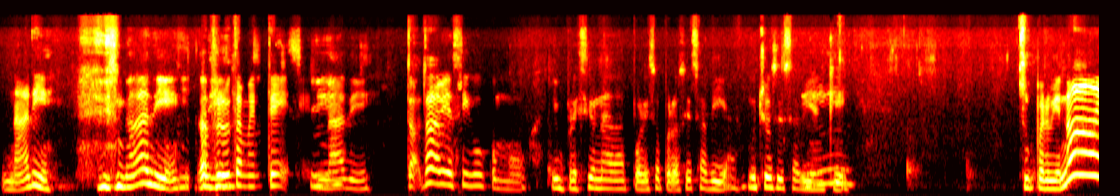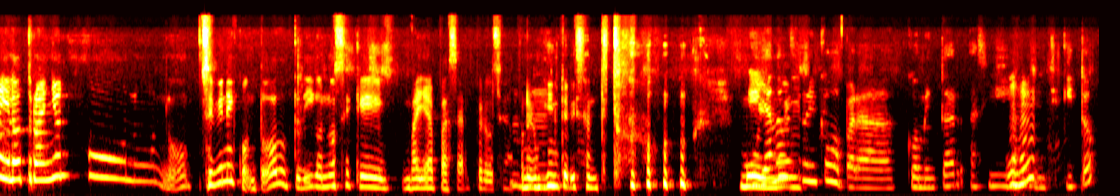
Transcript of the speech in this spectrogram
Nadie, nadie, absolutamente nadie. Todavía sigo como impresionada por eso, pero se sabía, muchos se sabían que súper bien. Ay, el otro año no, no, no. Se viene con todo, te digo, no sé qué vaya a pasar, pero se va a poner muy interesante todo. muy, y ya no estoy como para comentar así en chiquito.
